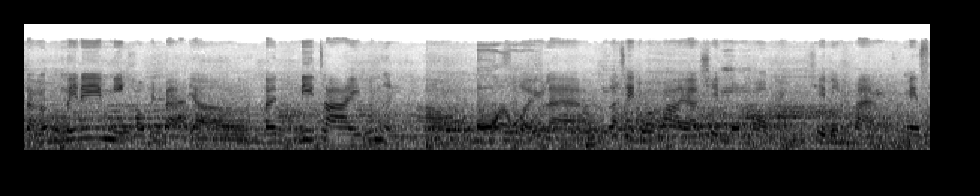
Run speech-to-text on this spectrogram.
แต่ก็คือไม่ได้มีเขาเป็นแบบอย่างแต่ดีใจที่เหมือนเขาสวยอยู่แล้ว ก็ฉีดทั่วไปอะฉีดโบท็อกซ์ฉีดลดแฟตเมโซ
